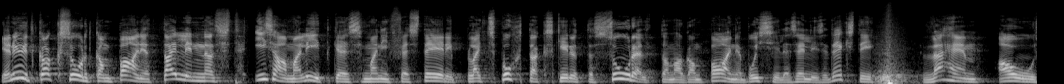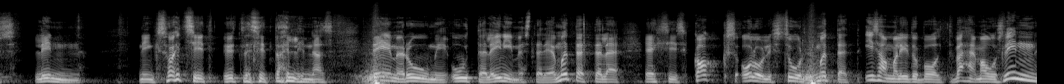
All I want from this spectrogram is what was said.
ja nüüd kaks suurt kampaaniat Tallinnast. Isamaaliit, kes manifesteerib plats puhtaks, kirjutas suurelt oma kampaaniabussile sellise teksti. vähem aus linn ning sotsid ütlesid Tallinnas, teeme ruumi uutele inimestele ja mõtetele ehk siis kaks olulist suurt mõtet Isamaaliidu poolt vähem aus linn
